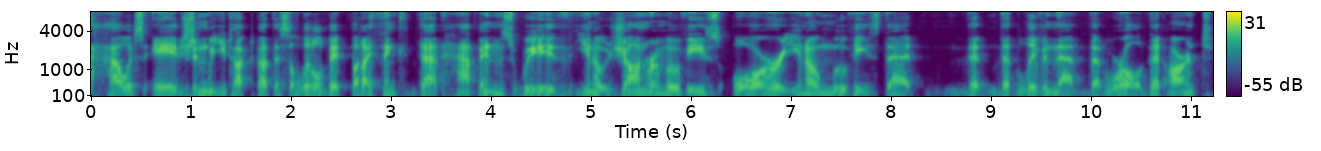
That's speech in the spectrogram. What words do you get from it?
how it's aged, and we, you talked about this a little bit, but I think that happens with you know genre movies or you know movies that that that live in that that world that aren't.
